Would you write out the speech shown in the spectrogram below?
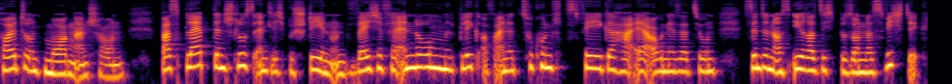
heute und morgen anschauen, was bleibt denn schlussendlich bestehen und welche Veränderungen mit Blick auf eine zukunftsfähige HR-Organisation sind denn aus Ihrer Sicht besonders wichtig?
